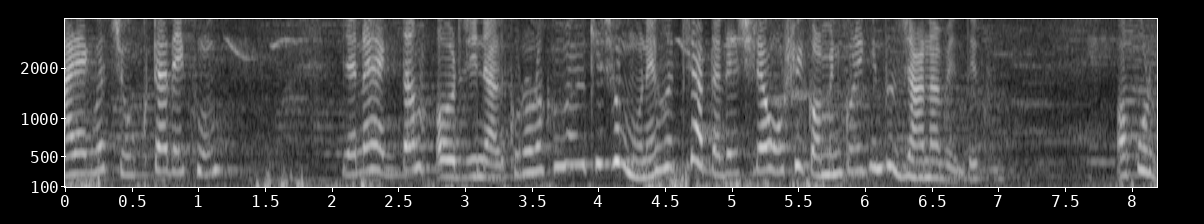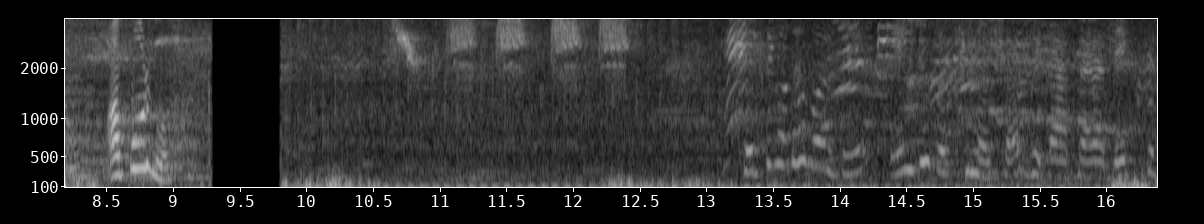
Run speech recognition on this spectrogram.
আর একবার চোখটা দেখুন, যেন একদম অরিজিনাল কোনো রকমভাবে কিছু মনে হচ্ছে আপনাদের, সেটা অবশ্যই কমেন্ট করে কিন্তু জানাবেন, দেখুন। অপূর্ব অপূর্ব। সত্যি কথা বলতে, এই যে দক্ষিণেশ্বর, যেটা আপনারা দেখছেন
